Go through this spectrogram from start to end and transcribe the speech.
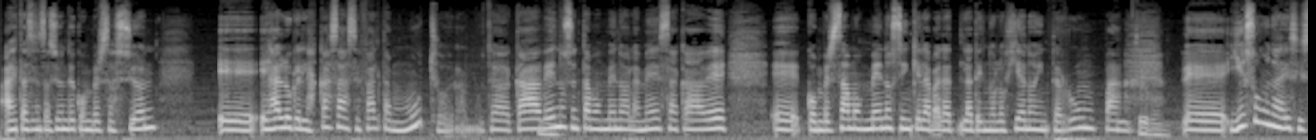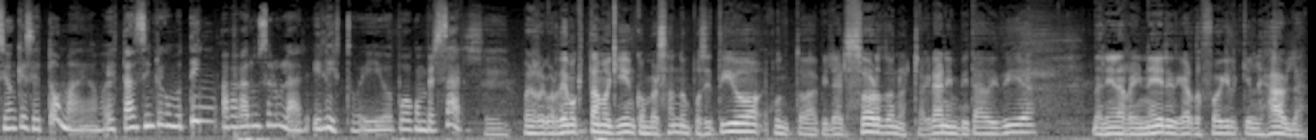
a esta sensación de conversación, eh, es algo que en las casas hace falta mucho, digamos. O sea, cada vez mm. nos sentamos menos a la mesa, cada vez eh, conversamos menos sin que la, la tecnología nos interrumpa. Mm. Eh, y eso es una decisión que se toma, digamos. Es tan simple como, ¡ting!, apagar un celular y listo, y yo puedo conversar. Bueno, recordemos que estamos aquí en Conversando en Positivo junto a Pilar Sordo, nuestra gran invitada hoy día, Daniela Reinero y Edgardo Fogel, quien les habla.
